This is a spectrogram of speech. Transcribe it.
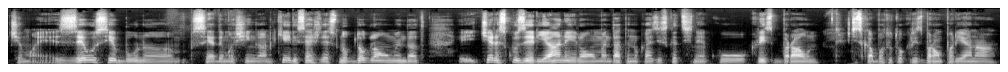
ce mai e, Zeus e bună, se ia de Machine Gun Kelly, se ia și de Snoop Dogg la un moment dat, îi cere scuze Rianei la un moment dat pentru că a zis că ține cu Chris Brown, știți că a bătut-o Chris Brown pe Riana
